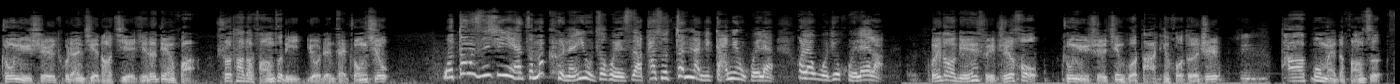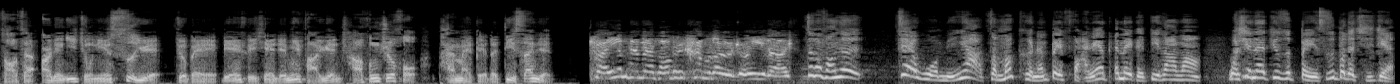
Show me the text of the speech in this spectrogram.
朱女士突然接到姐姐的电话，说他的房子里有人在装修。我当时心想，怎么可能有这回事啊？他说真的，你赶紧回来。后来我就回来了。回到涟水之后，朱女士经过打听后得知，她购买的房子早在二零一九年四月就被涟水县人民法院查封之后拍卖给了第三人。法院拍卖房子看不到有争议的。这个房子在我名下，怎么可能被法院拍卖给第三方？我现在就是百思不得其解，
